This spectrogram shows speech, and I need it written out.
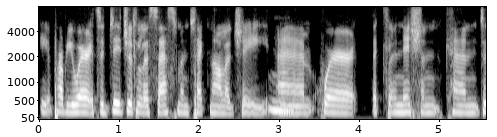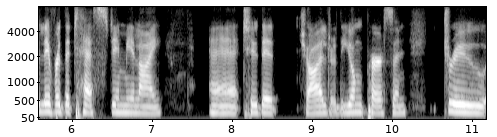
You're probably aware it's a digital assessment technology mm. um, where the clinician can deliver the test stimuli uh, to the child or the young person through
